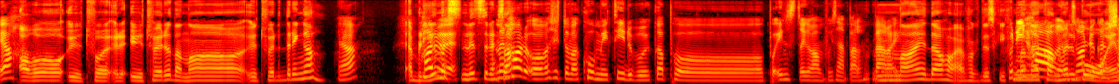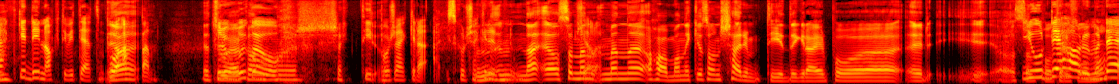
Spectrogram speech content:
Ja. av å utføre, utføre denne utfordringa. Ja. Jeg blir jo nesten litt stressa. Men har du oversikt over hvor mye tid du bruker på, på Instagram, for eksempel? Nei, det har jeg faktisk ikke. For de Men jeg har kan vel sånn du kan inn. sjekke din aktivitet på Ja, appen. Jeg så du bruker kan jo sjekke Tid på å sjekke det. Skal du sjekke det? Nei, altså, men, men uh, har man ikke sånn skjermtidgreier på uh, altså Jo, på det har du, men det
